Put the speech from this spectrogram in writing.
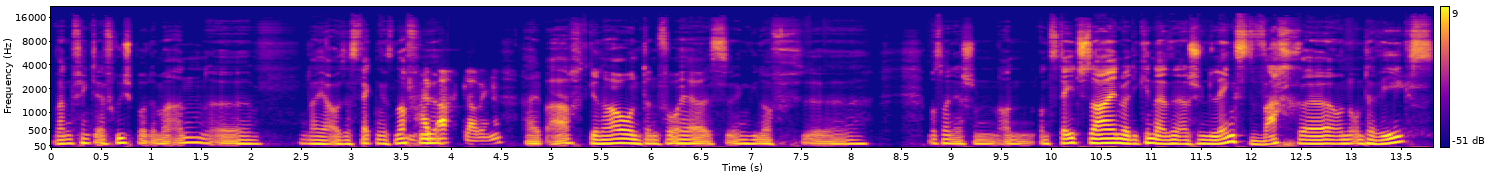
wann fängt der Frühsport immer an? Äh, naja, also das Wecken ist noch früher. Halb acht, glaube ich, ne? Halb acht, genau. Und dann vorher ist irgendwie noch äh, muss man ja schon on, on stage sein, weil die Kinder sind ja schon längst wach äh, und unterwegs.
